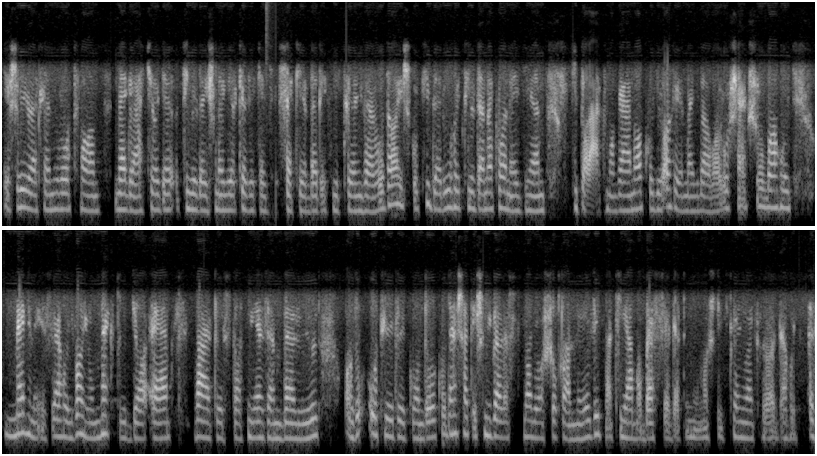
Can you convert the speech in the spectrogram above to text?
és véletlenül ott van, meglátja, hogy a Tilda is megérkezik egy szekérderéknyi könyvvel oda, és akkor kiderül, hogy Tildának van egy ilyen kitalált magának, hogy ő azért megy be a valóságsóba, hogy megnézze, hogy vajon meg tudja-e változtatni ezen belül az ott lévő gondolkodását, és mivel ezt nagyon sokan nézik, mert hiába beszélgetünk most így könyvekről, de hogy ez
